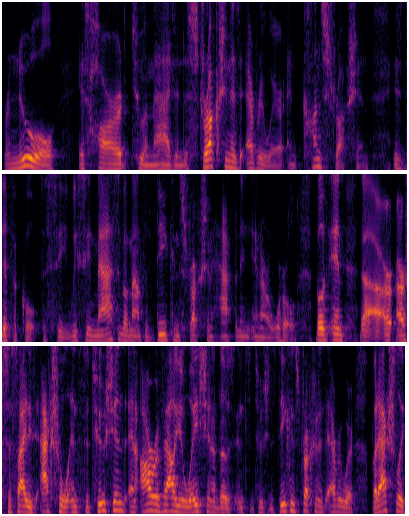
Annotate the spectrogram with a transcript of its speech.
Renewal is hard to imagine. Destruction is everywhere, and construction is difficult to see. We see massive amounts of deconstruction happening in our world, both in uh, our, our, society's actual institutions and our evaluation of those institutions. Deconstruction is everywhere, but actually,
